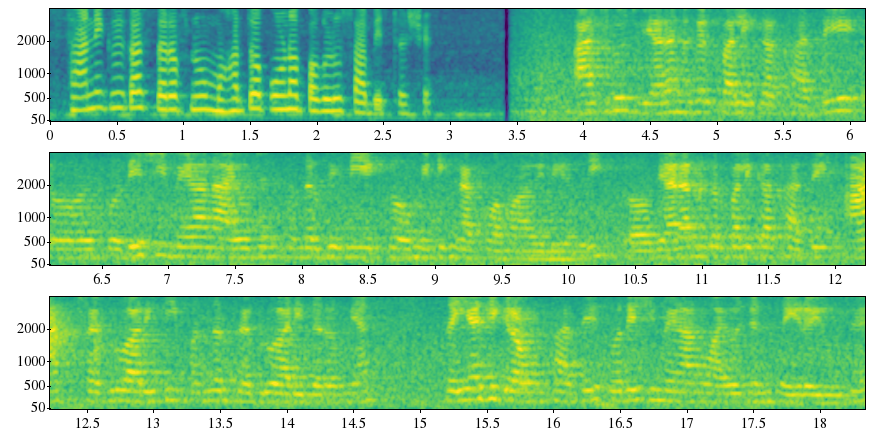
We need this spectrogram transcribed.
સ્થાનિક વિકાસ તરફનું મહત્વપૂર્ણ પગલું સાબિત થશે. આજરોજ વ્યારા નગરપાલિકા ખાતે સ્વદેશી મેળાના આયોજન સંદર્ભેની એક મિટિંગ રાખવામાં આવેલી હતી. વ્યારા નગરપાલિકા ખાતે આઠ ફેબ્રુઆરીથી પંદર ફેબ્રુઆરી દરમિયાન સૈયાજી ગ્રાઉન્ડ ખાતે સ્વદેશી મેળાનું આયોજન થઈ રહ્યું છે.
